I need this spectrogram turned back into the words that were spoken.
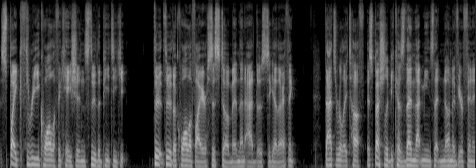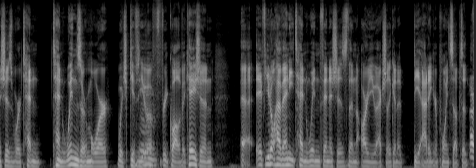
spike 3 qualifications through the PTQ through through the qualifier system and then add those together. I think that's really tough, especially because then that means that none of your finishes were 10, 10 wins or more, which gives you a Mhm. free qualification. Uh, if you don't have any 10 win finishes, then are you actually going to be adding your points up to All right.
